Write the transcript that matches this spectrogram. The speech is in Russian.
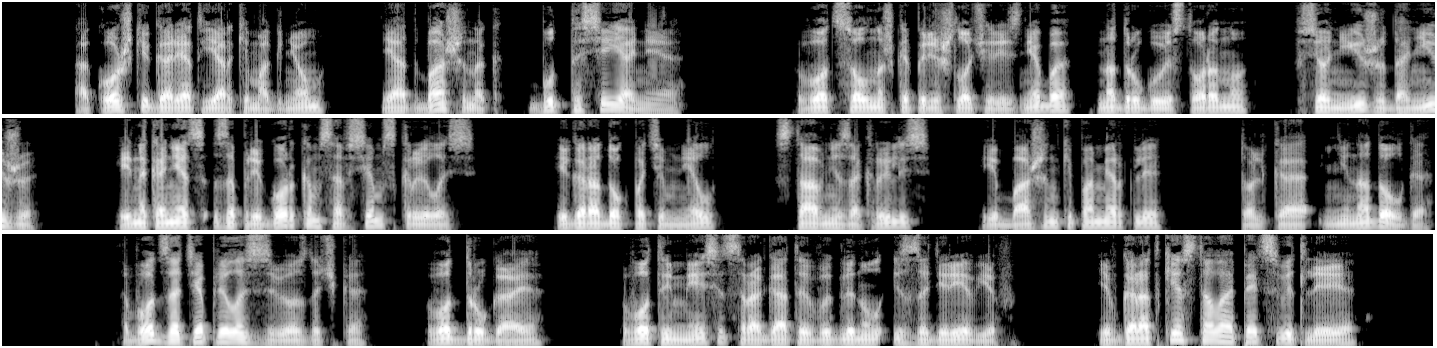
Окошки горят ярким огнем, и от башенок будто сияние. Вот солнышко перешло через небо на другую сторону, все ниже да ниже, и, наконец, за пригорком совсем скрылось. И городок потемнел, ставни закрылись, и башенки померкли, только ненадолго. Вот затеплилась звездочка, вот другая, вот и месяц рогатый выглянул из-за деревьев, и в городке стало опять светлее,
